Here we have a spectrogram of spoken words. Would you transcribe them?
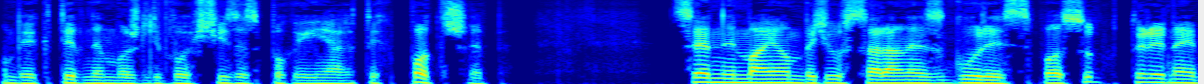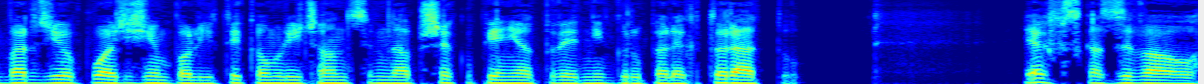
obiektywne możliwości zaspokojenia tych potrzeb. Ceny mają być ustalane z góry w sposób, który najbardziej opłaci się politykom liczącym na przekupienie odpowiednich grup elektoratu. Jak wskazywał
